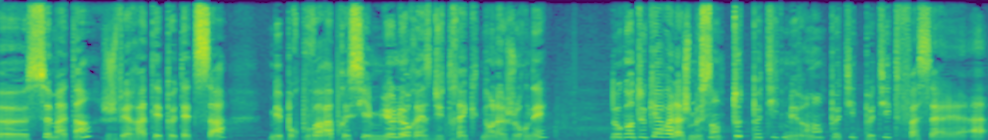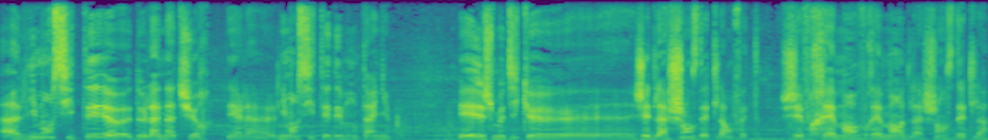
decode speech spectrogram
ce matin, je vais rater peut-être ça, mais pour pouvoir apprécier mieux le reste du trek dans la journée. Donc en tout cas, voilà, je me sens toute petite, mais vraiment petite, petite face à, à- à l'immensité euh, de la nature et à l'immensité des montagnes. Et je me dis que euh, j'ai de la chance d'être là en fait. J'ai vraiment, vraiment de la chance d'être là.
